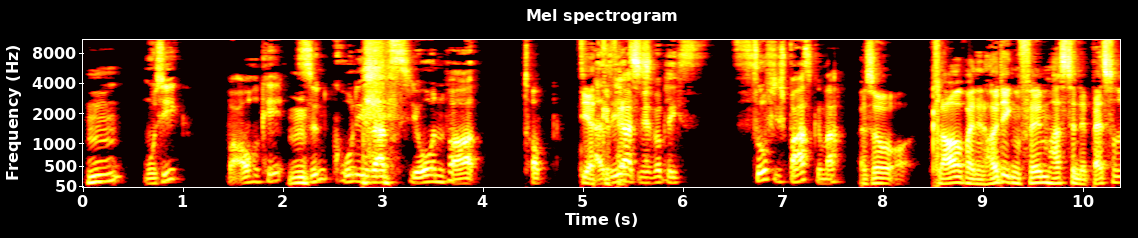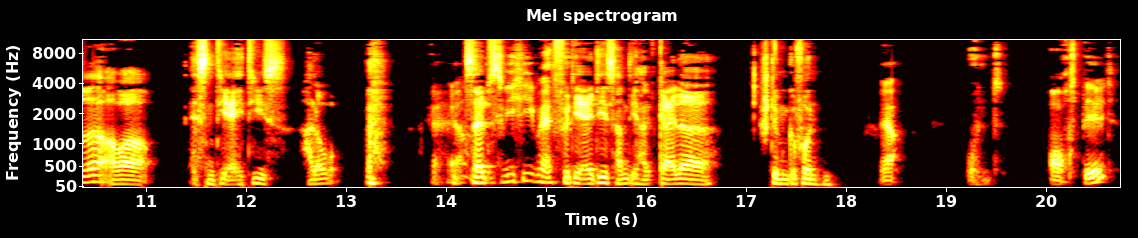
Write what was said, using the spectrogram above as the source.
Hm, Musik war auch okay. Hm. Synchronisation war top. die hat also die hat gefetzt. mir wirklich so viel Spaß gemacht. Also, klar, bei den heutigen Filmen hast du eine bessere, aber es sind die 80s. Hallo. Ja, ja. Selbst- wie He-Man. Für die 80s haben die halt geile Stimmen gefunden. Ja. Und auch das Bild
